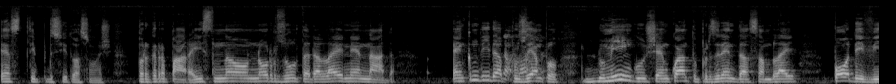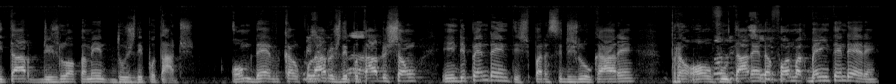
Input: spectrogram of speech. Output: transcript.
esse tipo de situações? Porque repara, isso não, não resulta da lei nem nada. Em que medida, por exemplo, Domingos, enquanto presidente da Assembleia, pode evitar deslocamento dos deputados? Como deve calcular, os deputados são independentes para se deslocarem para, ou votarem da forma que bem entenderem.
